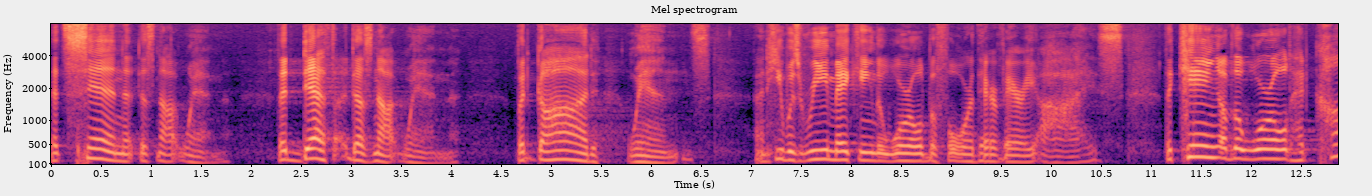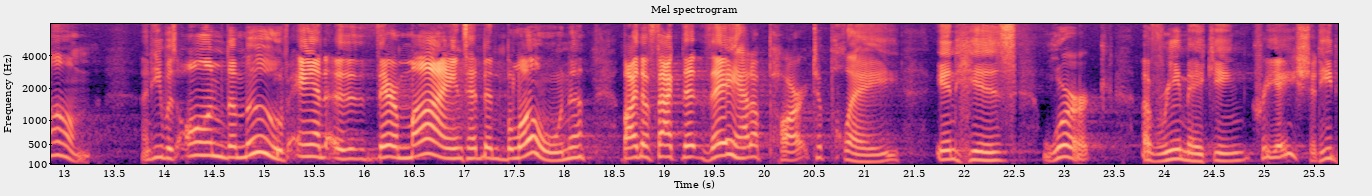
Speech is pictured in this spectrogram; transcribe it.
that sin does not win, that death does not win, but God wins and he was remaking the world before their very eyes. The king of the world had come, and he was on the move, and their minds had been blown by the fact that they had a part to play in his work of remaking creation. He'd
